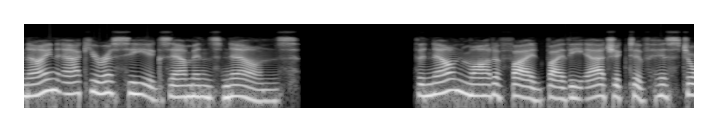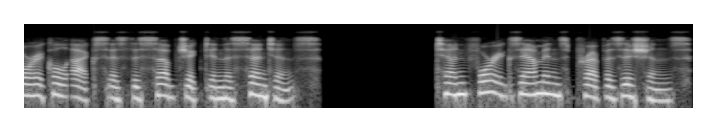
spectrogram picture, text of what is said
9. Accuracy examines nouns. The noun modified by the adjective historical acts as the subject in the sentence. 10. For examines prepositions.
